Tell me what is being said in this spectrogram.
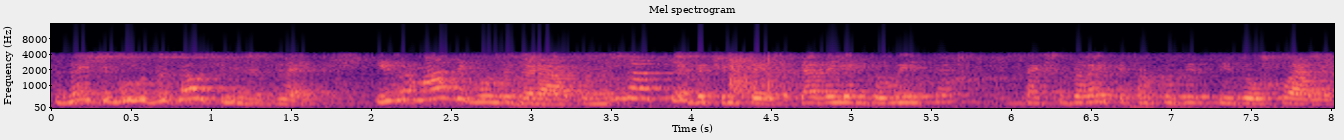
то знаєте, було б зовсім не зле. І громади були б разом, і нація би кріпилася. А ви як думаєте? Так що давайте пропозиції до ухвали.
